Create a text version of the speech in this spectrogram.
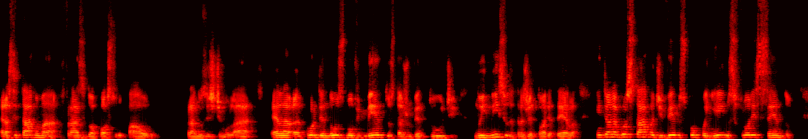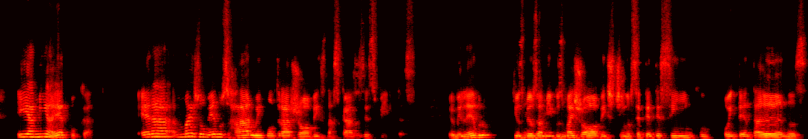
Ela citava uma frase do apóstolo Paulo para nos estimular. Ela eh, coordenou os movimentos da juventude no início da trajetória dela. Então, ela gostava de ver os companheiros florescendo. E a minha época era mais ou menos raro encontrar jovens nas casas espíritas. Eu me lembro que os meus amigos mais jovens tinham 75, 80 anos.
